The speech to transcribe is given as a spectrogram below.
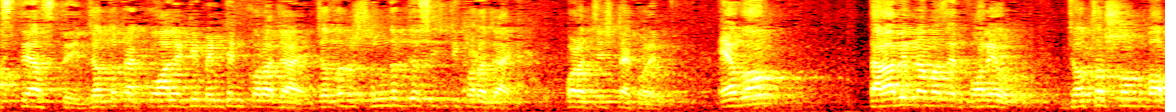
আস্তে আস্তে যতটা কোয়ালিটি মেনটেন করা যায়, যতটা সৌন্দর্য সৃষ্টি করা যায়, পড়ার চেষ্টা করেন। এবং তারাবিন নামাজের পরেও যত সম্ভব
